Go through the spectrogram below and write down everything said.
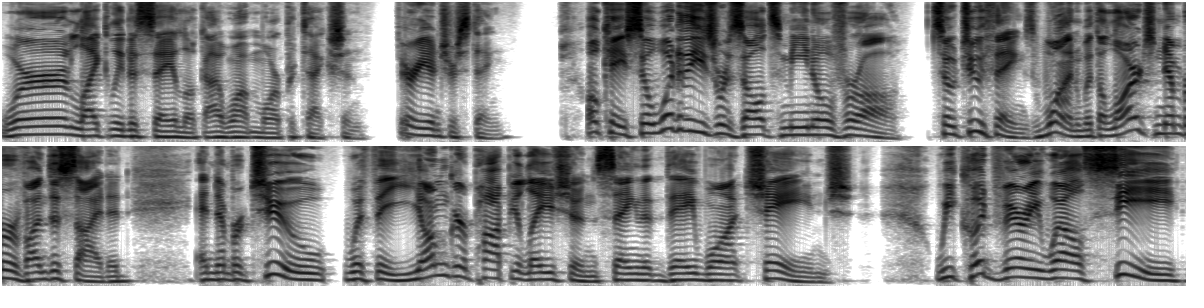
we're likely to say, look, I want more protection. Very interesting. Okay, so what do these results mean overall? So, two things. One, with a large number of undecided, and number two, with the younger population saying that they want change, we could very well see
